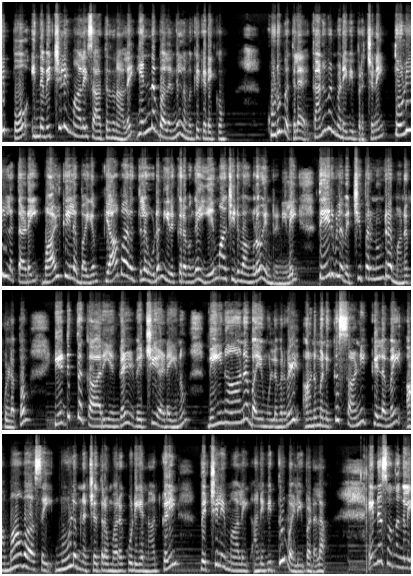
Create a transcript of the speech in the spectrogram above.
இப்போ இந்த வெற்றிலை மாலை சாத்துறதுனால என்ன பலன்கள் நமக்கு கிடைக்கும்? குடும்பத்துல கணவன் மனைவி பிரச்சனை தொழில்ல தடை வாழ்க்கையில பயம் வியாபாரத்துல உடன் இருக்கிறவங்க ஏமாற்றிடுவாங்களோ என்ற நிலை தேர்வுல வெற்றி பெறணும்ன்ற மனக்குழப்பம் எடுத்த காரியங்கள் வெற்றி அடையணும் வீணான பயம் உள்ளவர்கள் அனுமனுக்கு சனிக்கிழமை அமாவாசை மூலம் நட்சத்திரம் வரக்கூடிய நாட்களில் வெற்றிலை மாலை அணிவித்து வழிபடலாம். என்ன சொந்தங்களை?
